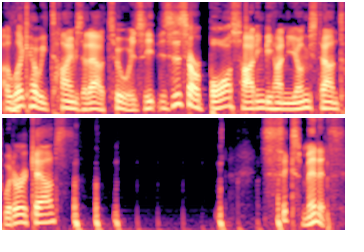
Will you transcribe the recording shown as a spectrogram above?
I like how he times it out too. Is he, is this our boss hiding behind Youngstown Twitter accounts? Six minutes.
